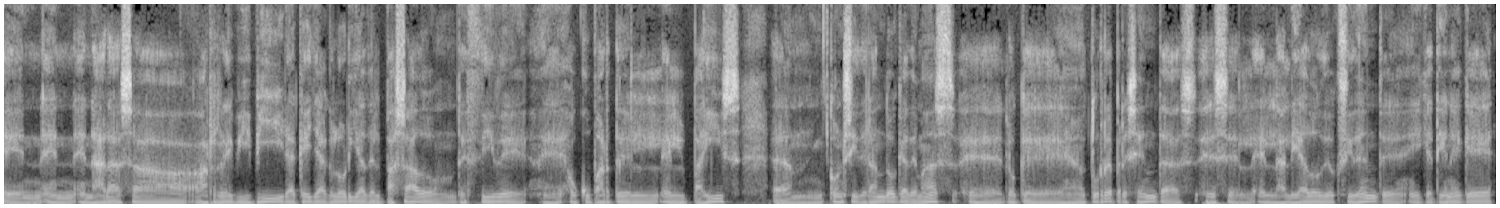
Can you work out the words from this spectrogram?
en, aras a, revivir aquella gloria del pasado, decide ocuparte el país, considerando que además eh, lo que tú representas es el, aliado de Occidente y que tiene que,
